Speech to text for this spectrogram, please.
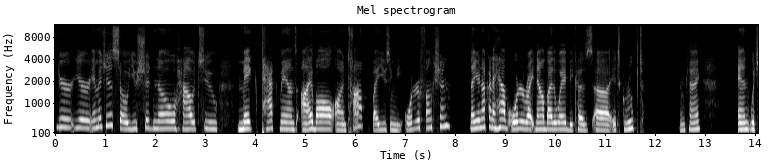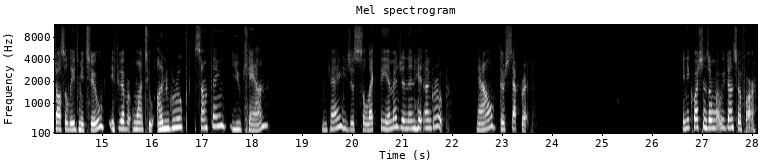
your your images. So you should know how to make Pac-Man's eyeball on top by using the order function. Now you're not going to have order right now, by the way, because uh, it's grouped. Okay. And which also leads me to, if you ever want to ungroup something, you can. Okay, you just select the image and then hit ungroup. Now they're separate. Any questions on what we've done so far?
